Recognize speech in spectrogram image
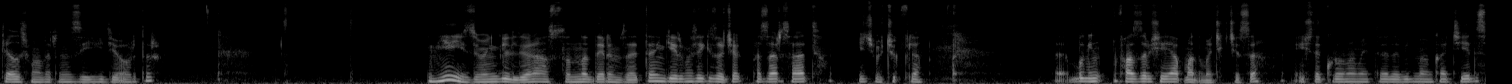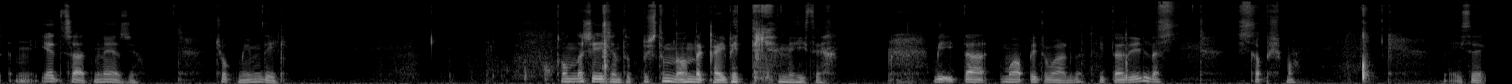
Çalışmalarınız iyi gidiyordur. Niye yüzümün güldüğünü aslında derim zaten. 28 Ocak Pazar saat 3.30 falan. Ee, Bugün fazla bir şey yapmadım açıkçası. İşte kronometrede bilmem kaç 7, 7 saat mi ne yazıyor. Çok mühim değil. Onu da şey için tutmuştum da onu da kaybettik. Neyse. Bir iddia muhabbeti vardı. İddia değil de kapışma. Neyse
